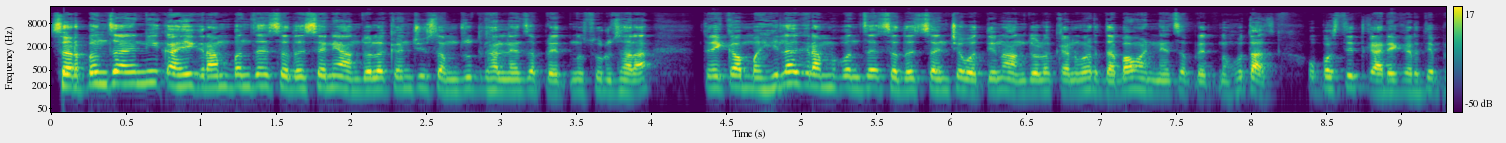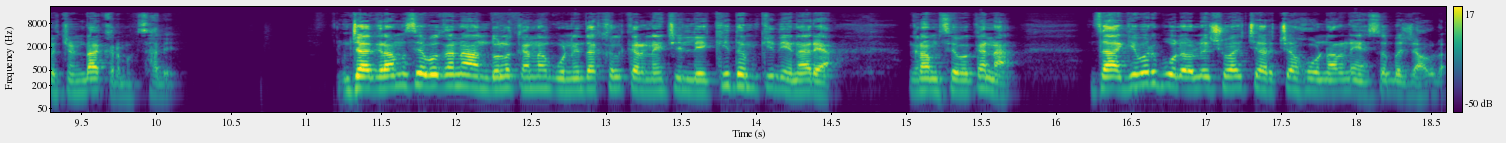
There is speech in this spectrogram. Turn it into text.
सरपंचांनी काही ग्रामपंचायत सदस्यांनी आंदोलकांची समजूत घालण्याचा प्रयत्न सुरू झाला तर एका महिला ग्रामपंचायत सदस्यांच्या वतीनं आंदोलकांवर दबाव आणण्याचा प्रयत्न होताच उपस्थित कार्यकर्ते प्रचंड आक्रमक झाले. ज्या ग्रामसेवकांना आंदोलकांना गुन्हे दाखल करण्याची लेखी धमकी देणाऱ्या ग्रामसेवकांना जागेवर बोलावल्याशिवाय चर्चा होणार नाही असं बजावलं.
